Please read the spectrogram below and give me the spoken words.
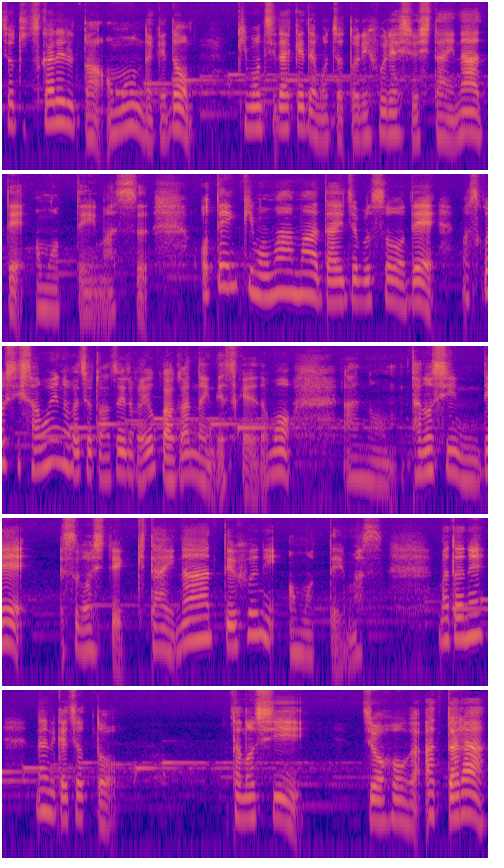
ちょっと疲れるとは思うんだけど気持ちだけでもちょっとリフレッシュしたいなって思っています。お天気もまあまあ大丈夫そうで、まあ、少し寒いのかちょっと暑いのかよくわかんないんですけれどもあの楽しんで過ごしていきたいなっていうふうに思っていますまたね何かちょっと楽しい情報があったら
